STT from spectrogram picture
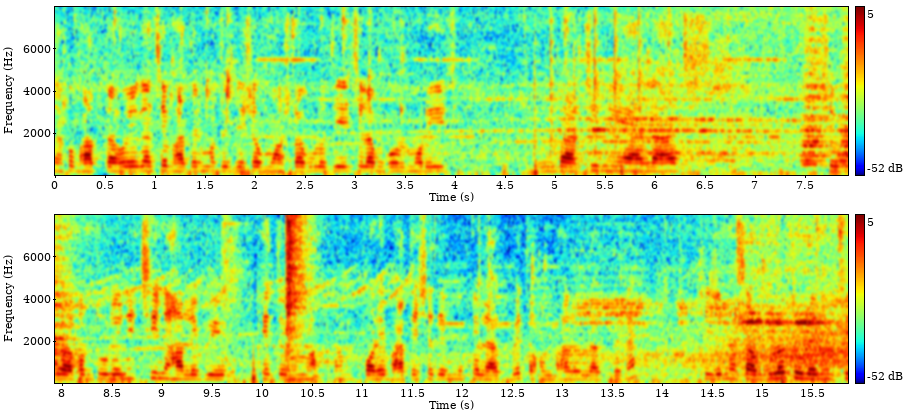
দেখো ভাতটা হয়ে গেছে। ভাতের মধ্যে যেসব মশলাগুলো দিয়েছিলাম, গোলমরিচ, দারচিনি, এলাচ, সেগুলো এখন তুলে নিচ্ছি। নাহলে খেতে পরে ভাতের সাথে মুখে লাগবে, তখন ভালো লাগবে না। সেই জন্য সবগুলো তুলে নিচ্ছি,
